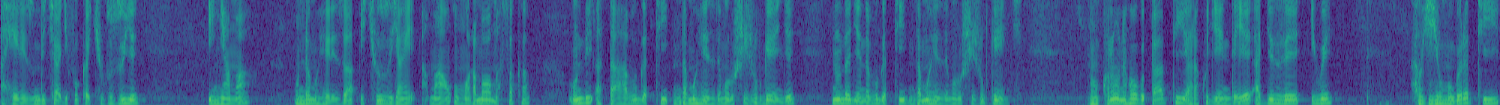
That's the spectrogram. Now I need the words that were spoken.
ahereza undi cya gifuka cyuzuye inyama undi amuhereza icyuzuye umurama w'amasaka undi ataha avuga ati ndamuhenze murushije ubwenge n'undi agenda avuga ati ndamuhenze murushije ubwenge. Nuko noneho butati arakugendeye ageze iwe abwira umugore ati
